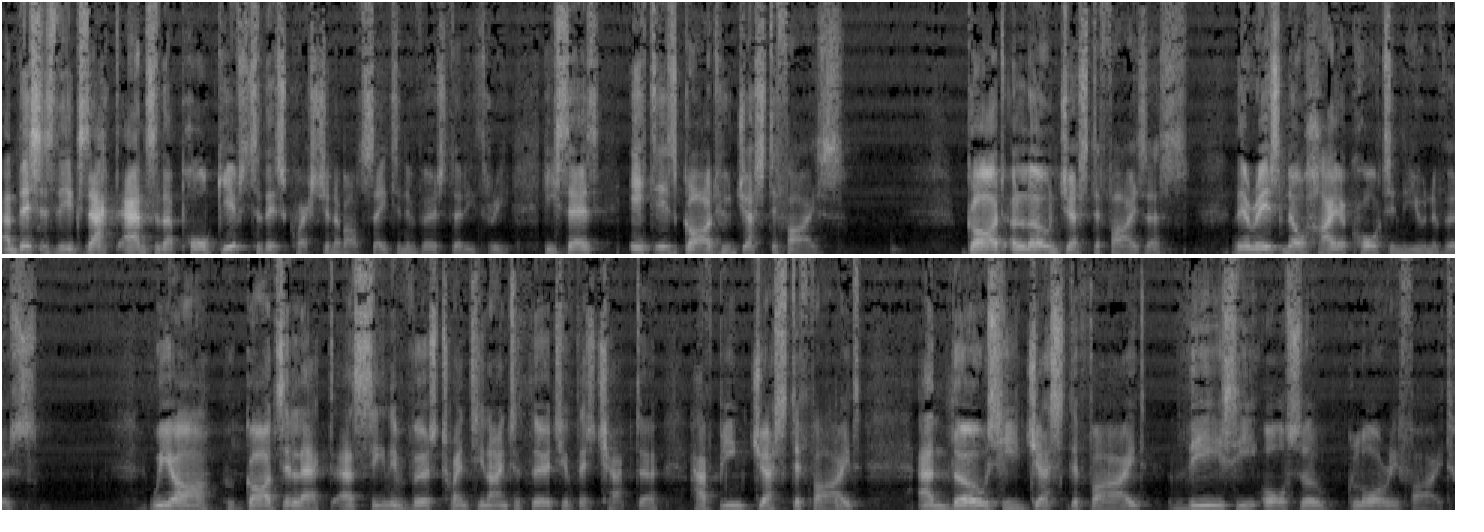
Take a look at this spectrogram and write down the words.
And this is the exact answer that Paul gives to this question about Satan in verse 33. He says, It is God who justifies. God alone justifies us. There is no higher court in the universe. We are, who God's elect, as seen in verse 29 to 30 of this chapter, have been justified, and those he justified, these he also glorified.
